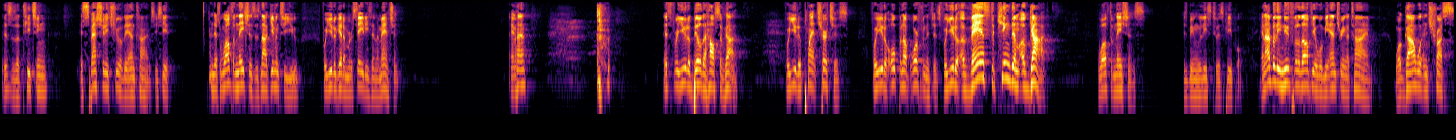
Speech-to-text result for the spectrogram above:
this is a teaching especially true of the end times. You see, and this wealth of nations is not given to you for you to get a Mercedes and a mansion. Amen? it's for you to build a house of God, for you to plant churches, for you to open up orphanages, for you to advance the kingdom of God. Wealth of nations is being released to his people. And I believe New Philadelphia will be entering a time where God will entrust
